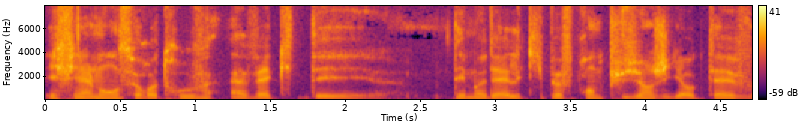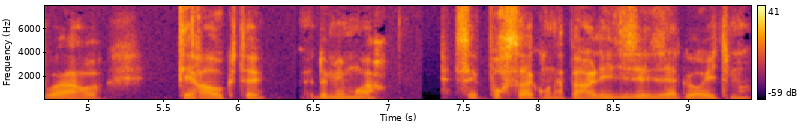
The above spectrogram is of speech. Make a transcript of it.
Et finalement, on se retrouve avec des, des modèles qui peuvent prendre plusieurs gigaoctets, voire téraoctets de mémoire. C'est pour ça qu'on a parallélisé les algorithmes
